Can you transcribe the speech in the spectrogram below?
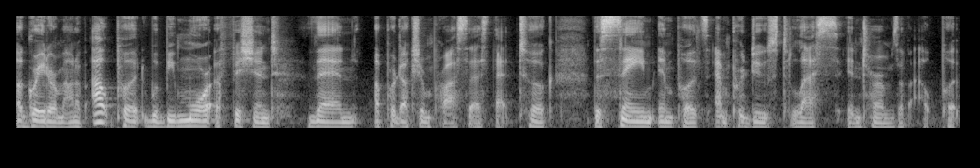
a greater amount of output would be more efficient than a production process that took the same inputs and produced less in terms of output.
